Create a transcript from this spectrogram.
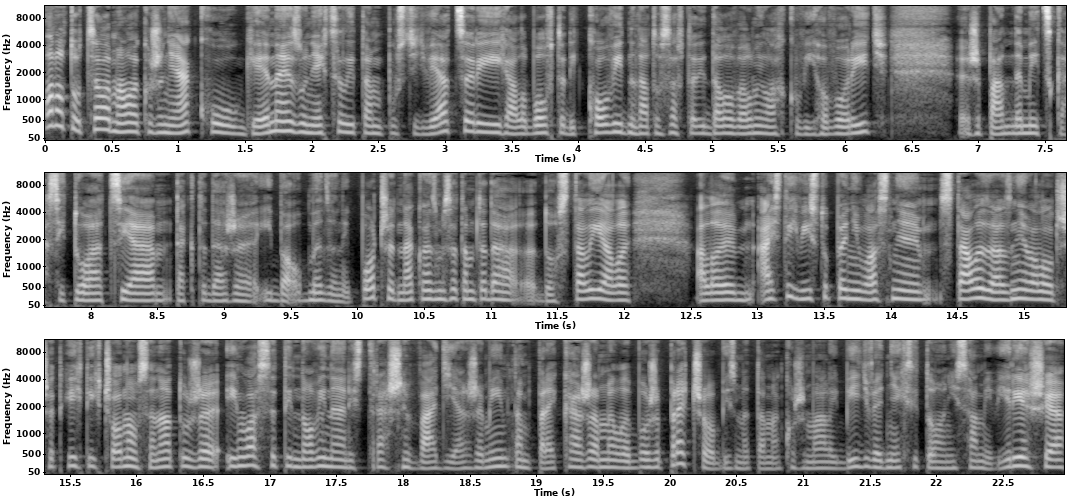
Ono to celé malo akože nejakú genézu, nechceli tam pustiť viacerých, ale bol vtedy COVID, na to sa vtedy dalo veľmi ľahko vyhovoriť, že pandemická situácia, tak teda, že iba obmedzený počet. Nakoniec sme sa tam teda dostali, ale, ale aj z tých vystúpení vlastne stále zaznievalo od všetkých tých členov Senátu, že im vlastne tí novinári strašne vadia, že my im tam prekážame, lebo že prečo by sme tam akože mali byť, veď nech si to oni sami vyriešia.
